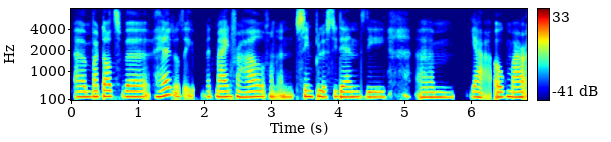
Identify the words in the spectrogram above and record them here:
Ehm, maar dat we, hè, dat ik met mijn verhaal van een simpele student die ehm, ja, ook maar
